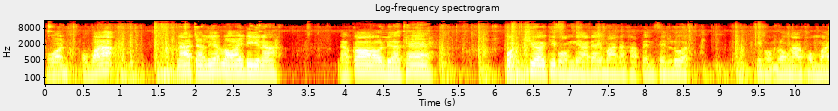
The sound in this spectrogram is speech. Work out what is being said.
ทวนผมว่า น่าจะเรียบร้อยดีนะ แล้วก็เหลือแค่ปลดเชือกที่ผมเนี่ยได้มานะครับ เป็นเส้นลวดที่ผมลงอาคมไว้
